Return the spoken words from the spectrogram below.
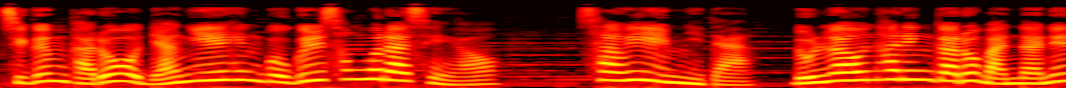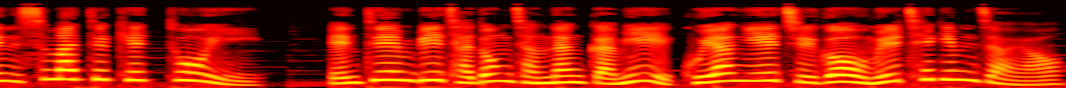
지금 바로 냥이의 행복을 선물하세요. 4위입니다. 놀라운 할인가로 만나는 스마트 캣 토이. NTMB 자동 장난감이 고양이의 즐거움을 책임져요.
